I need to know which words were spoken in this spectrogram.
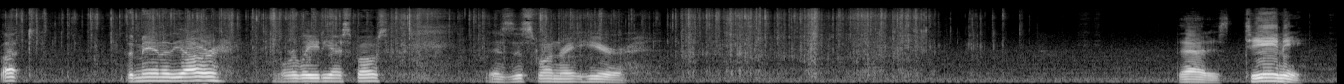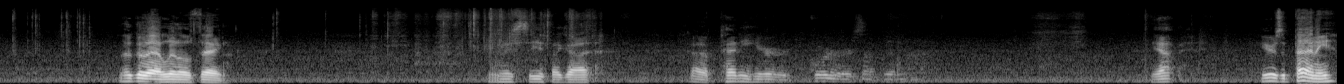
but the man of the hour, or lady, I suppose, is this one right here. That is teeny. Look at that little thing. Let me see if I got got a penny here or a quarter or something. Yeah. Here's a penny.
